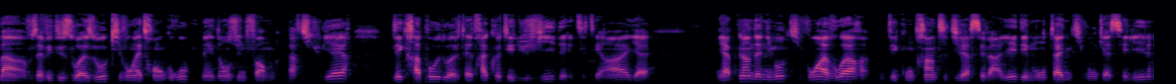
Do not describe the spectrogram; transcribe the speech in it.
ben, vous avez des oiseaux qui vont être en groupe mais dans une forme particulière, des crapauds doivent être à côté du vide, etc. Il y a, il y a plein d'animaux qui vont avoir des contraintes diverses et variées, des montagnes qui vont casser l'île,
